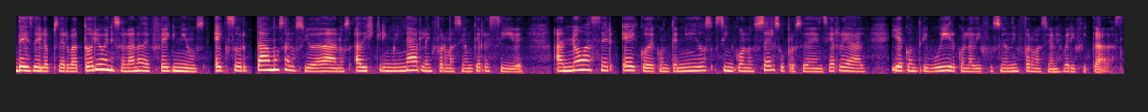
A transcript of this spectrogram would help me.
Desde el Observatorio Venezolano de Fake News exhortamos a los ciudadanos a discriminar la información que recibe, a no hacer eco de contenidos sin conocer su procedencia real y a contribuir con la difusión de informaciones verificadas.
